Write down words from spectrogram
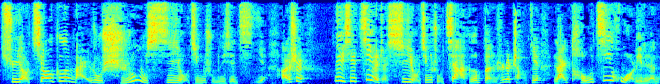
需要交割买入实物稀有金属的那些企业，而是那些借着稀有金属价格本身的涨跌来投机获利的人。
